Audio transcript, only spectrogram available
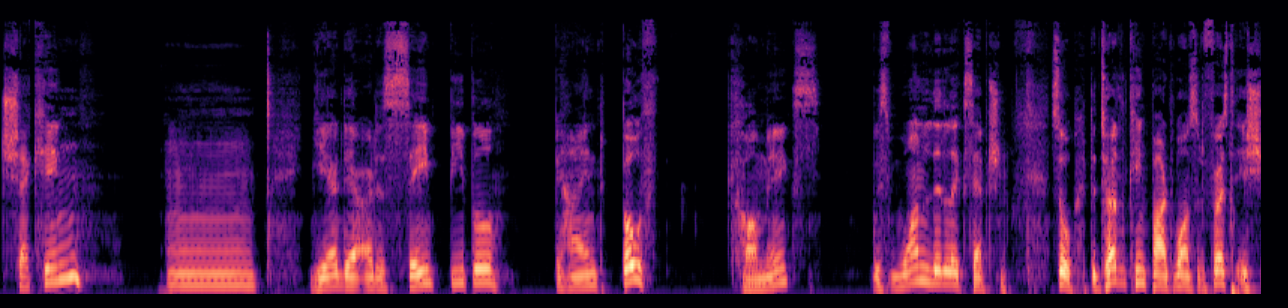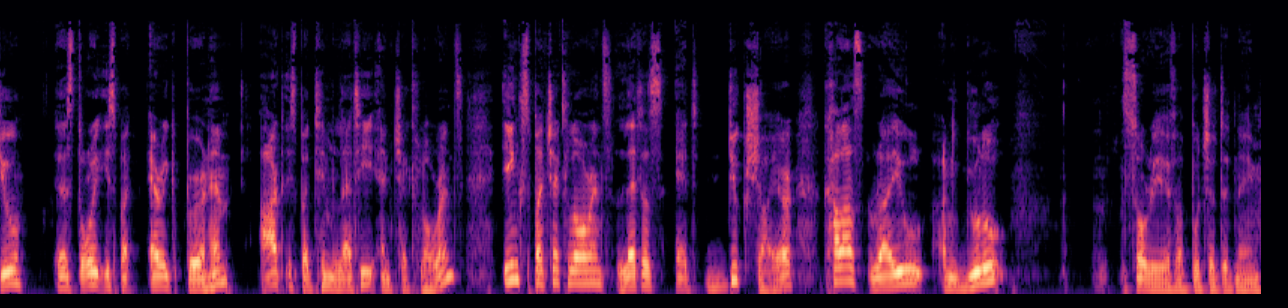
checking. Mm, yeah, there are the same people behind both comics with one little exception. So the Turtle King part one, so the first issue, uh, story is by Erik Burnham. Art is by Tim Lattie and Jack Lawrence. Inks by Jack Lawrence. Letters at Dukeshire. Colors Raul Angulo. Sorry if I butchered that name.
